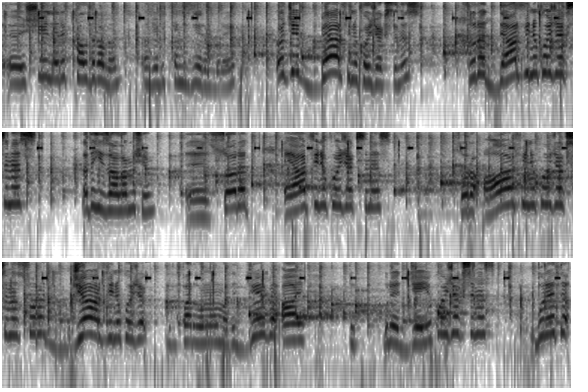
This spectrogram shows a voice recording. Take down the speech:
e, şeyleri kaldıralım. Önce bir temizleyelim burayı. Önce B harfini koyacaksınız. Sonra D harfini koyacaksınız. Zaten hizalamışım. E, sonra E harfini koyacaksınız. Sonra A harfini koyacaksınız. Sonra C harfini koyacak. Pardon olmadı. C ve A. Buraya C'yi koyacaksınız. Buraya da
